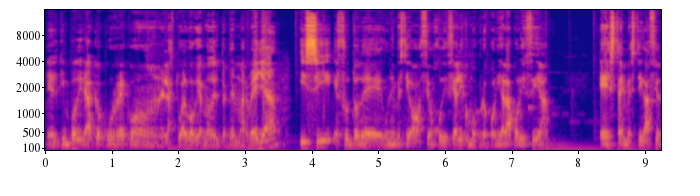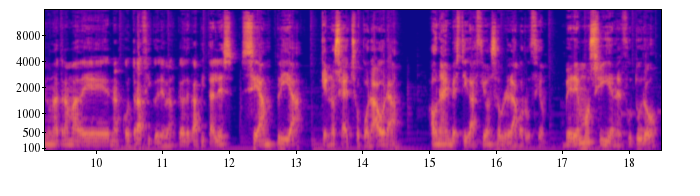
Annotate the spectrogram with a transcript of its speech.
El tiempo dirá qué ocurre con el actual gobierno del PP en Marbella y si es fruto de una investigación judicial y como proponía la policía, esta investigación de una trama de narcotráfico y de blanqueo de capitales se amplía, que no se ha hecho por ahora, a una investigación sobre la corrupción. Veremos si en el futuro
